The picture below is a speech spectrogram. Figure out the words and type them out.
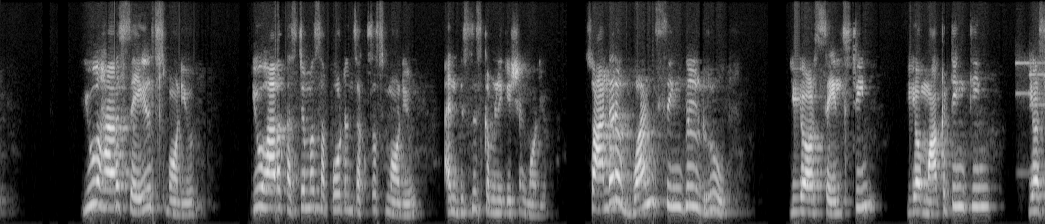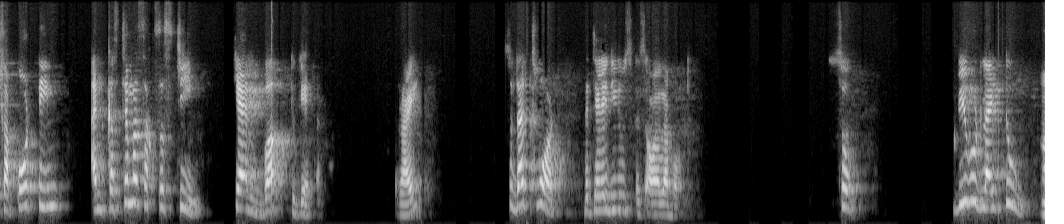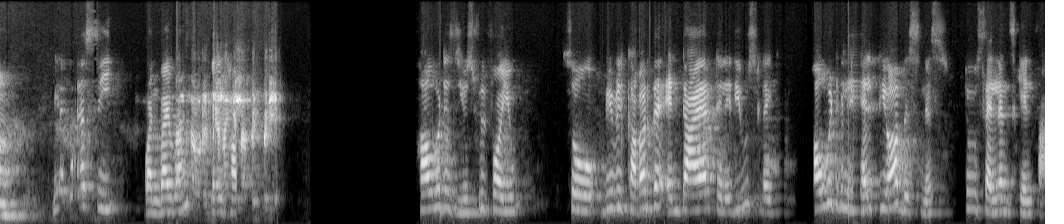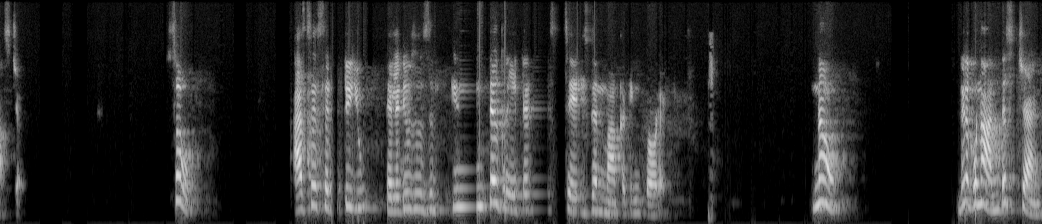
you have a sales module, you have a customer support and success module, and business communication module. So under a one single roof, your sales team, your marketing team, your support team, and customer success team can work together, right? So that's what the Teleduce is all about. So we would like to, uh. we are going to see one by one like how, how it is useful for you so we will cover the entire Teleduce, like how it will help your business to sell and scale faster. So as I said to you, Teleduce is an integrated sales and marketing product. Now, we are going to understand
